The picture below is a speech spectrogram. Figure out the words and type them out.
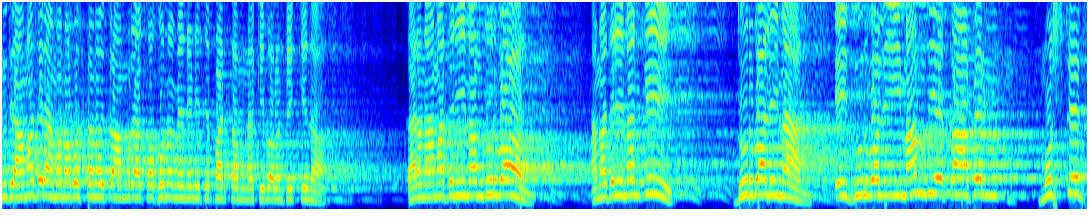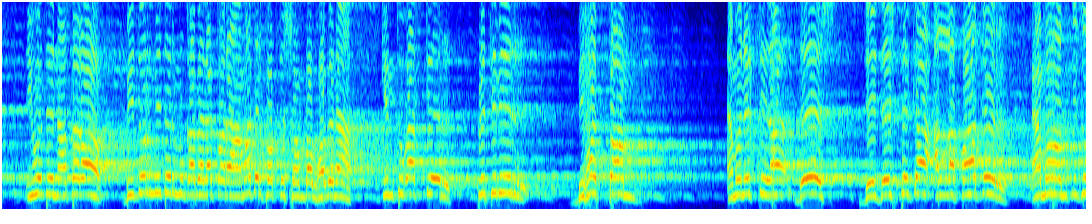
যদি আমাদের এমন অবস্থান হইতো, আমরা কখনো মেনে নিতে পারতাম না, কি বলেন ঠিক কিনা? কারণ আমাদের ইমান দুর্বল। আমাদের ইমান কি? দুর্বল ইমান। এই দুর্বল ইমান দিয়ে কাফের মুশরিক ইহুদি, নাসারা বিধর্মীদের মোকাবেলা করা আমাদের পক্ষে সম্ভব হবে না। কিন্তু আজকের পৃথিবীর বৃহত্তম এমন একটি দেশ, যে দেশ থেকে আল্লাহ পাকের এমন কিছু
